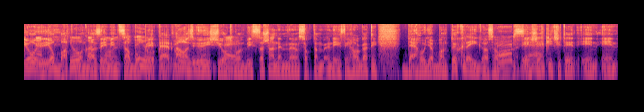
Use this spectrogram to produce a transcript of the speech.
jó, jobbat Jókat mond azért, mint. Szabó Jókat, Péter, mert az ő is jót mond biztosan, nem nagyon szoktam nézni, hallgatni, de hogy abban tökre igaza van, Persze. És egy kicsit én, én, én,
